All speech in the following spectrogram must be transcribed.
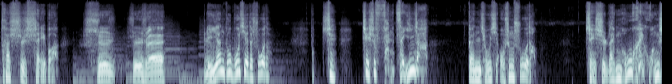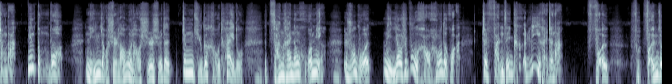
他是谁不？是是谁？李延独不屑的说道：“这这是反贼呀！”甘球小声说道：“这是来谋害皇上的，您懂不？”您要是老老实实的争取个好态度，咱还能活命。如果你要是不好好的话，这反贼可厉害着呢。反反反贼！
